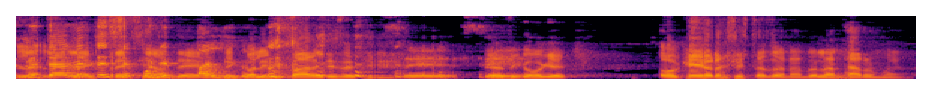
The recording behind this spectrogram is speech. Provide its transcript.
literalmente se pone de, pálido. De Colin Farrell dice, sí, sí. Así como que, ok, ahora sí está sonando la alarma.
